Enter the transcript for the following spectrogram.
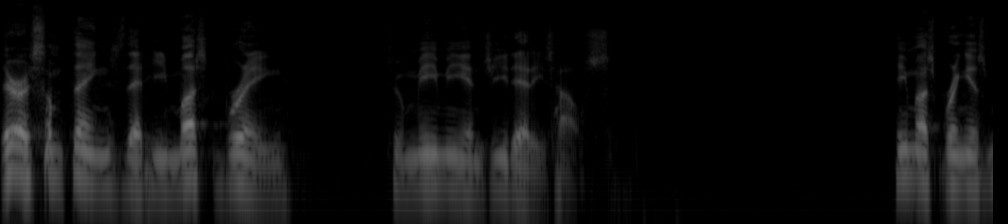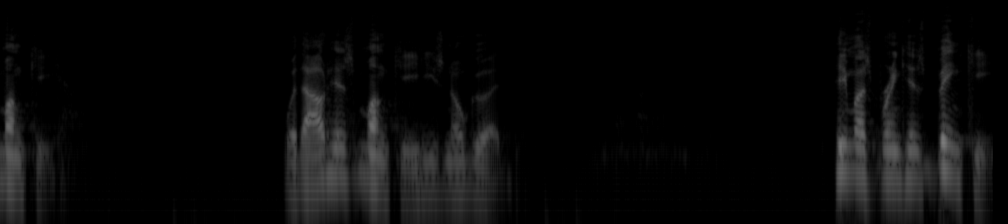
there are some things that he must bring to Mimi and G Daddy's house. He must bring his monkey. Without his monkey, he's no good. He must bring his binky.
